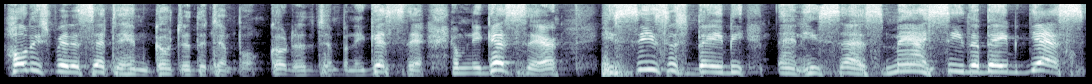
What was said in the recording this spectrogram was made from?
Holy Spirit has said to him, Go to the temple, go to the temple. And he gets there. And when he gets there, he sees this baby and he says, May I see the baby? Yes.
